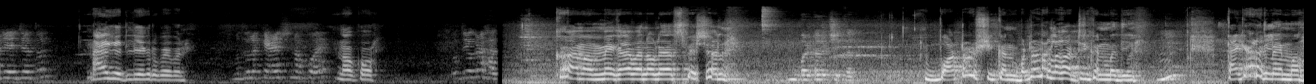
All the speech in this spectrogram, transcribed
माझ्या याच्यातून? नाही घेतली एक रुपये पण. मग तुला कॅश नकोय नको. काय मम्मी काय बनवलं आज special butter chicken. Butter chicken butter टाकला का काय काय टाकलंय मग?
